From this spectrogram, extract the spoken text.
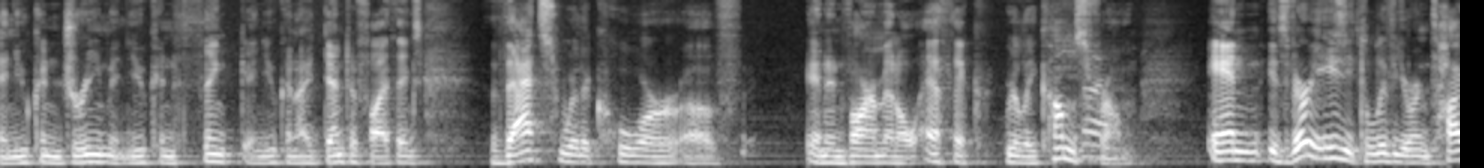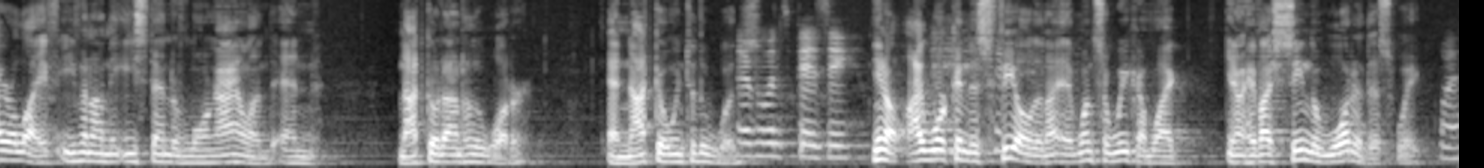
and you can dream and you can think and you can identify things. That's where the core of an environmental ethic really comes from. And it's very easy to live your entire life, even on the east end of Long Island, and not go down to the water and not go into the woods. Everyone's busy. You know, I work in this field, and I, once a week I'm like, you know, have I seen the water this week? Wow.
